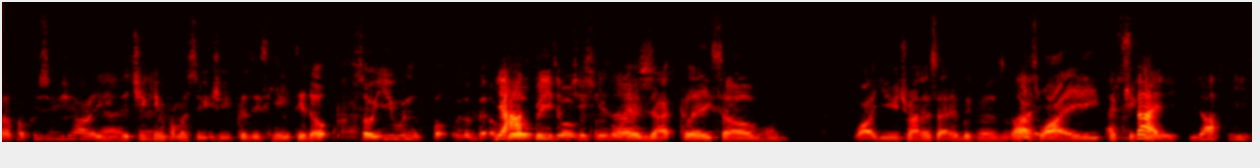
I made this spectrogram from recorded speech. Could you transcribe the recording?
don't fuck with sushi. I Yeah, eat the chicken same. from a sushi because it's heated up. So you wouldn't fuck with a bit of You raw have to eat beef some chicken, some though. rice? Exactly. So, what are you trying to say? Because Like, that's why I eat A chicken. steak, you'd have to heat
